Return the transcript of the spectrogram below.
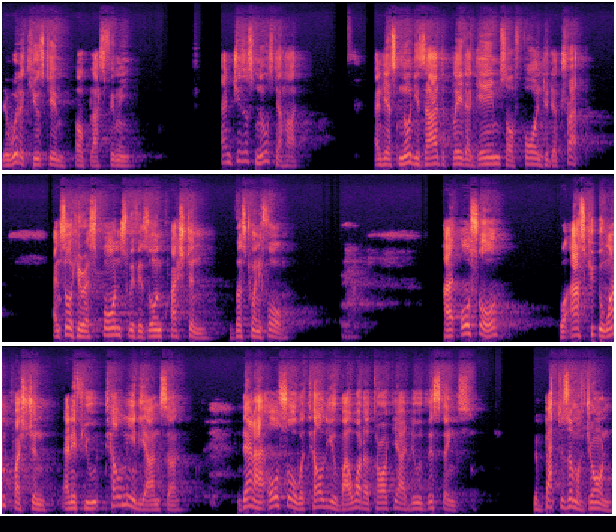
they would accuse him of blasphemy. And Jesus knows their heart. And he has no desire to play their games or fall into their trap. And so he responds with his own question, verse 24. I also will ask you one question, and if you tell me the answer, then I also will tell you by what authority I do these things. The baptism of John,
